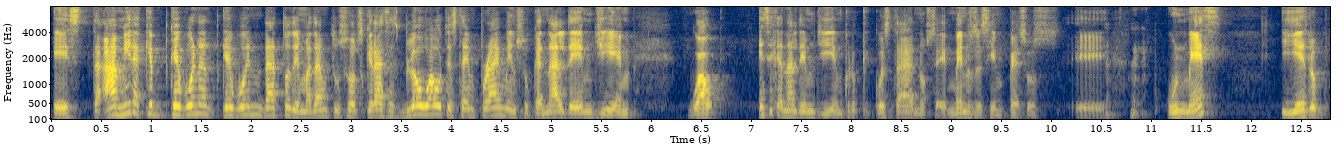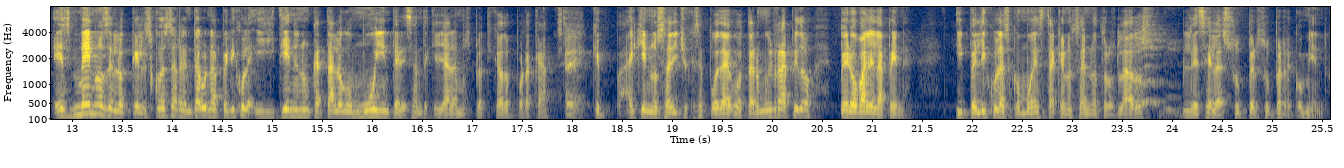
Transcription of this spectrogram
está... Ah, mira, qué, qué, qué buen dato de Madame Tussauds, gracias. Blowout está en Prime en su canal de MGM. Wow, ese canal de MGM creo que cuesta, no sé, menos de 100 pesos eh, un mes y es, lo, es menos de lo que les cuesta rentar una película y tienen un catálogo muy interesante que ya lo hemos platicado por acá. Que hay quien nos ha dicho que se puede agotar muy rápido, pero vale la pena. Y películas como esta que no están en otros lados, les se las súper, súper recomiendo.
